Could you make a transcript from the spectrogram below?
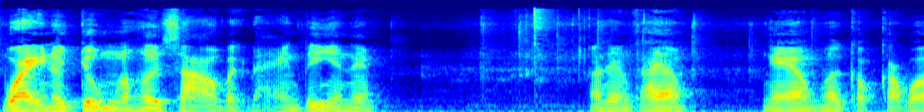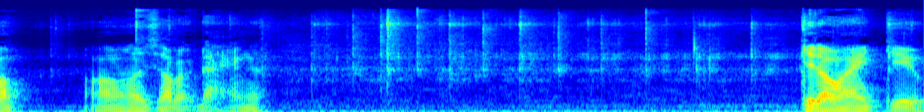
quay nói chung là hơi xào bạc đạn tí nha anh em. Anh em thấy không? Nghe không? Hơi cọc cọc không? Đó, hơi xào bạc đạn á. Cái đầu hai chiều.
